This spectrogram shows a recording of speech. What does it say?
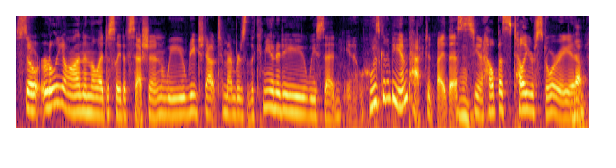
so early on in the legislative session, we reached out to members of the community. We said, you know, who's going to be impacted by this? You know, help us tell your story. And Yeah.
